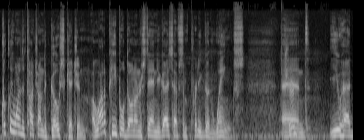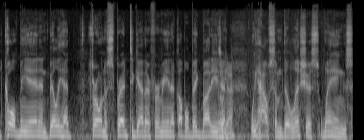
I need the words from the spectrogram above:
Quickly wanted to touch on the Ghost Kitchen. A lot of people don't understand. You guys have some pretty good wings. And you had called me in, and Billy had thrown a spread together for me and a couple big buddies, Okay. and we housed some delicious wings.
